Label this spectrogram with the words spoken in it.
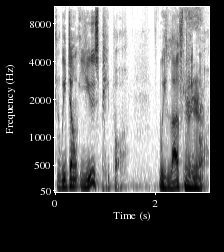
and we don't use people. We love people. Yeah, yeah.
